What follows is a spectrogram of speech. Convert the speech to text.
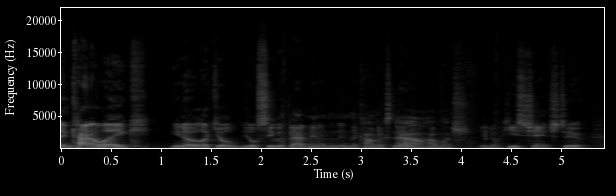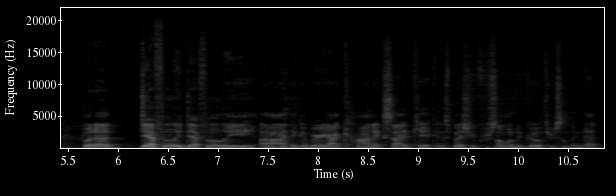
and kind of like you know like you'll you'll see with Batman in the, in the comics now how much you know he's changed too. But uh, definitely definitely uh, I think a very iconic sidekick and especially for someone to go through something that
